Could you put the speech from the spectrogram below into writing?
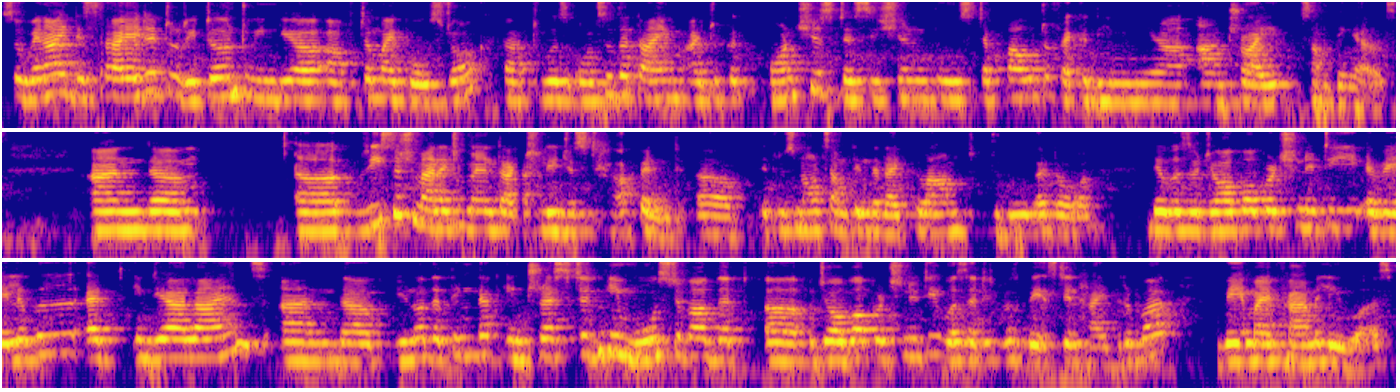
So when I decided to return to India after my postdoc, that was also the time I took a conscious decision to step out of academia and try something else. And um, uh, research management actually just happened. Uh, it was not something that I planned to do at all. There was a job opportunity available at India Alliance, and uh, you know the thing that interested me most about that uh, job opportunity was that it was based in Hyderabad, where my family was.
